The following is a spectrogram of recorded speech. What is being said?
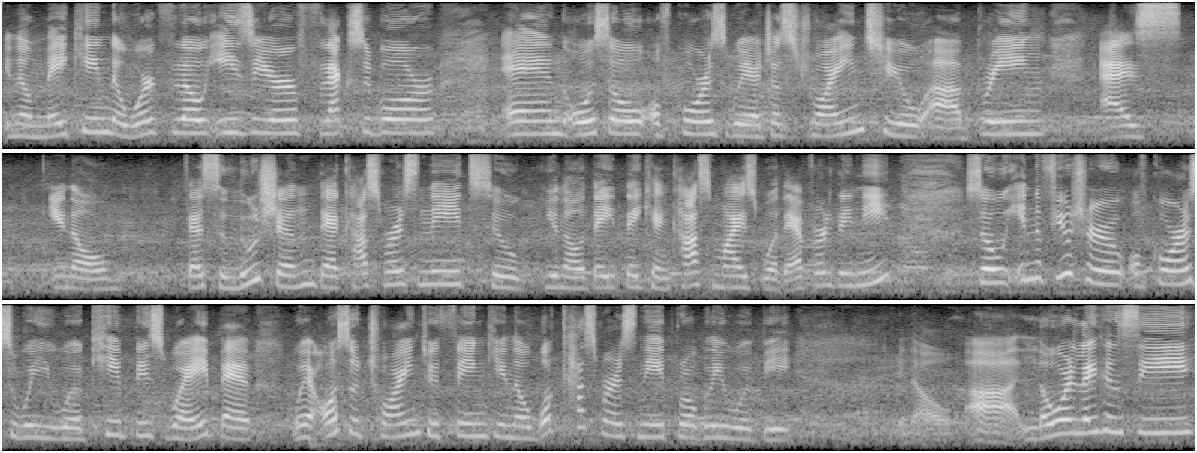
you know, making the workflow easier, flexible, and also, of course, we are just trying to uh, bring as, you know, the solution that customers need to, you know, they, they can customize whatever they need. So in the future, of course, we will keep this way, but we're also trying to think, you know, what customers need probably would be, you know, uh, lower latency,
